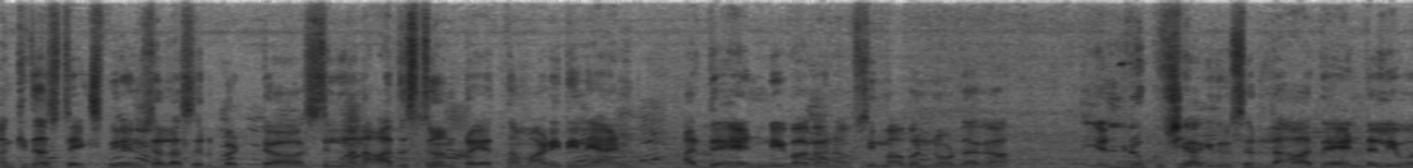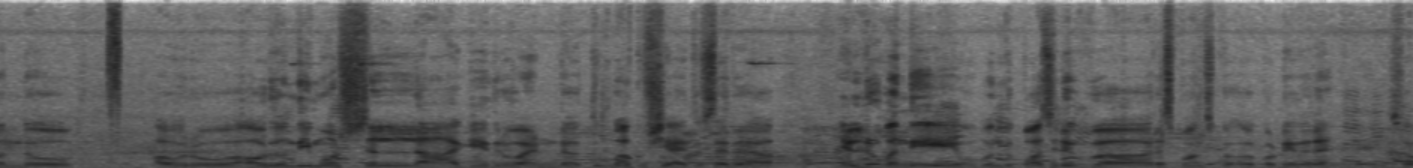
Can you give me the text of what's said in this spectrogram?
ಅಂಕಿತ ಅಷ್ಟೇ ಎಕ್ಸ್ಪೀರಿಯನ್ಸ್ ಅಲ್ಲ ಸರ್ ಬಟ್ ಸ್ಟಿಲ್ ನಾನು ಆದಷ್ಟು ನಾನು ಪ್ರಯತ್ನ ಮಾಡಿದ್ದೀನಿ ಆ್ಯಂಡ್ ಅಟ್ ದ ಎಂಡ್ ಇವಾಗ ನಾವು ಸಿನಿಮಾ ಬಂದು ನೋಡಿದಾಗ ಎಲ್ಲರೂ ಖುಷಿಯಾಗಿದ್ರು ಸರ್ ಅದು ಎಂಡಲ್ಲಿ ಒಂದು ಅವರು, ಅವ್ರದ್ದೊಂದು ಇಮೋಷ್ನಲ್ ಆಗಿದ್ರು ಆ್ಯಂಡ್ ತುಂಬ ಖುಷಿ ಆಯಿತು ಸರ್ ಎಲ್ಲರೂ ಬಂದು ಒಂದು ಪಾಸಿಟಿವ್ ರೆಸ್ಪಾನ್ಸ್ ಕೊಟ್ಟಿದ್ದಾರೆ. ಸೊ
